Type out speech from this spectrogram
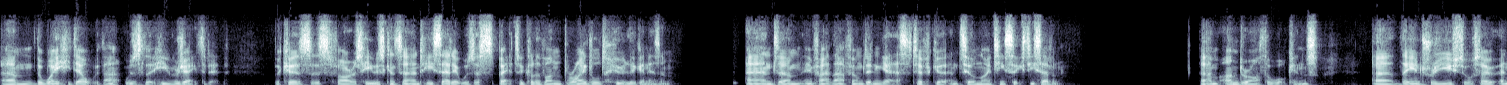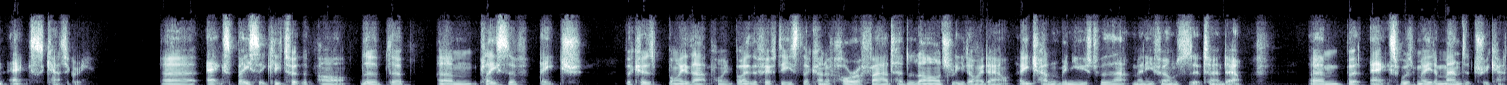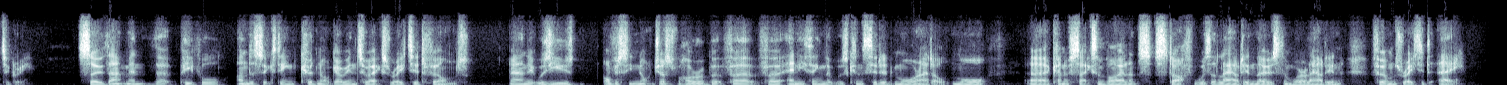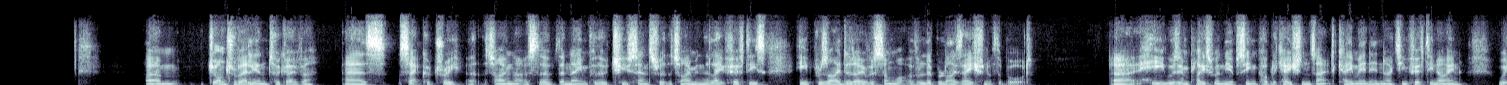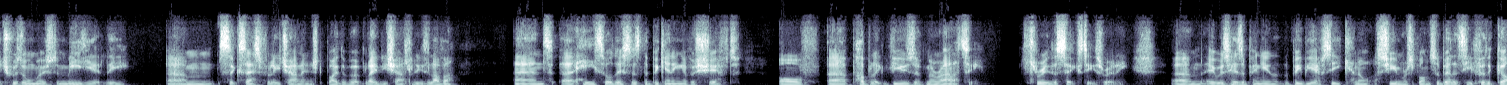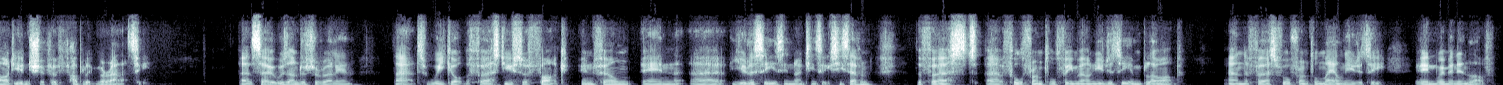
Um, the way he dealt with that was that he rejected it because, as far as he was concerned, he said it was a spectacle of unbridled hooliganism. And um, in fact, that film didn't get a certificate until 1967. Um, under Arthur Watkins, uh, they introduced also an X category. Uh, X basically took the part, the the um, place of H because by that point, by the 50s, the kind of horror fad had largely died out. H hadn't been used for that many films, as it turned out. Um, but X was made a mandatory category. So that meant that people under 16 could not go into X rated films. And it was used, obviously, not just for horror, but for, for anything that was considered more adult, more uh, kind of sex and violence stuff was allowed in those than were allowed in films rated A. Um, John Trevelyan took over as secretary at the time. That was the, the name for the chief censor at the time in the late 50s. He presided over somewhat of a liberalisation of the board. Uh, he was in place when the Obscene Publications Act came in in 1959, which was almost immediately um, successfully challenged by the book Lady Chatterley's Lover. And uh, he saw this as the beginning of a shift of uh, public views of morality through the 60s, really. Um, it was his opinion that the BBFC cannot assume responsibility for the guardianship of public morality. Uh, so it was under Trevelyan that we got the first use of fuck in film in uh, Ulysses in 1967, the first uh, full frontal female nudity in Blow Up, and the first full frontal male nudity in Women in Love.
